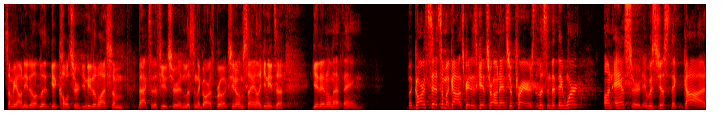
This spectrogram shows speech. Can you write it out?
Some of y'all need to get cultured. You need to watch some Back to the Future and listen to Garth Brooks. You know what I'm saying? Like, you need to get in on that thing. But Garth said some of God's greatest gifts are unanswered prayers. Listen, that they weren't unanswered, it was just that God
